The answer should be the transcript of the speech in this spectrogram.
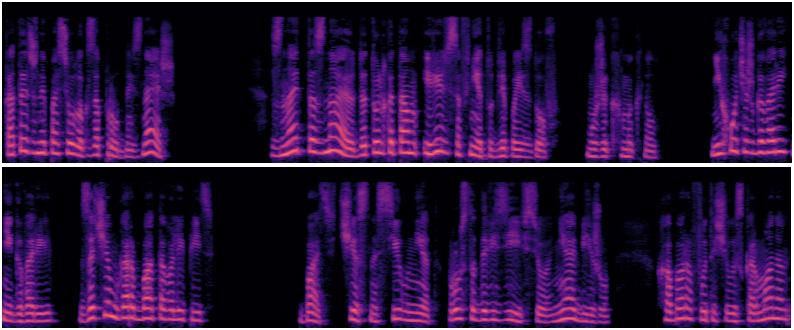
коттеджный поселок Запрудный, знаешь?» Знать-то знаю, да только там и рельсов нету для поездов, мужик хмыкнул. Не хочешь говорить, не говори. Зачем Горбатого лепить? Бать, честно, сил нет, просто довези и все, не обижу. Хабаров вытащил из кармана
